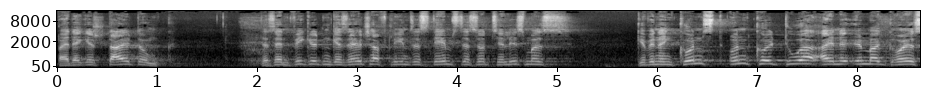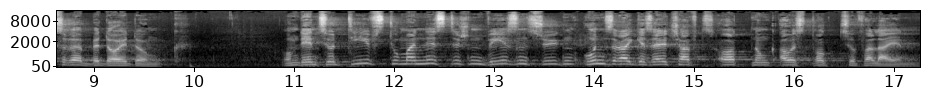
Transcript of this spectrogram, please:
Bei der Gestaltung des entwickelten gesellschaftlichen Systems des Sozialismus gewinnen Kunst und Kultur eine immer größere Bedeutung, um den zutiefst humanistischen Wesenszügen unserer Gesellschaftsordnung Ausdruck zu verleihen.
